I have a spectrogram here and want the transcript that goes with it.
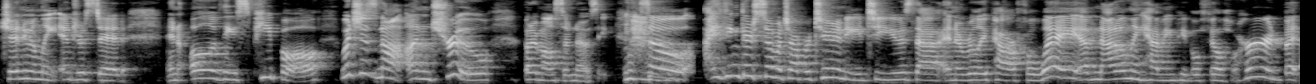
genuinely interested in all of these people, which is not untrue, but I'm also nosy. so I think there's so much opportunity to use that in a really powerful way of not only having people feel heard, but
